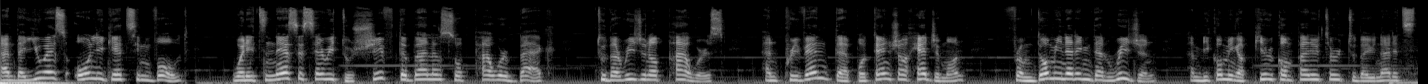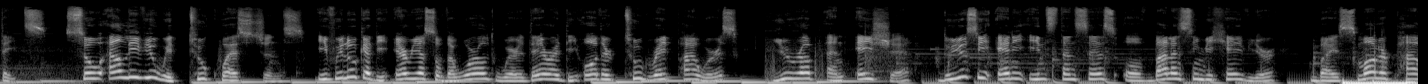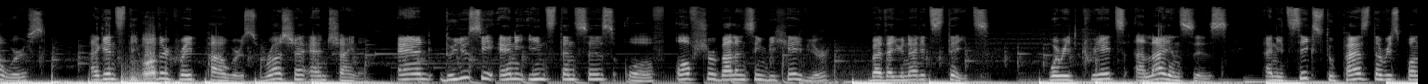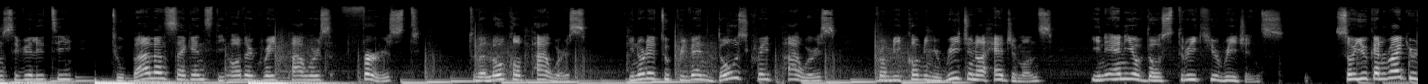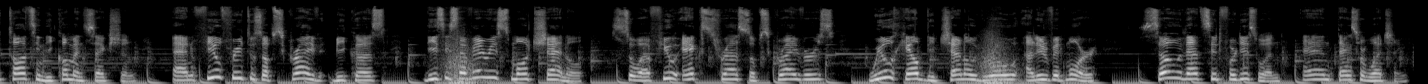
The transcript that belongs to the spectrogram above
and the US only gets involved when it's necessary to shift the balance of power back to the regional powers and prevent the potential hegemon from dominating that region and becoming a peer competitor to the United States. So I'll leave you with two questions. If we look at the areas of the world where there are the other two great powers, Europe and Asia, do you see any instances of balancing behavior by smaller powers against the other great powers, Russia and China? And do you see any instances of offshore balancing behavior by the United States, where it creates alliances and it seeks to pass the responsibility to balance against the other great powers first to the local powers in order to prevent those great powers from becoming regional hegemons in any of those three key regions. So you can write your thoughts in the comment section and feel free to subscribe because this is a very small channel, so a few extra subscribers will help the channel grow a little bit more. So that's it for this one, and thanks for watching.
